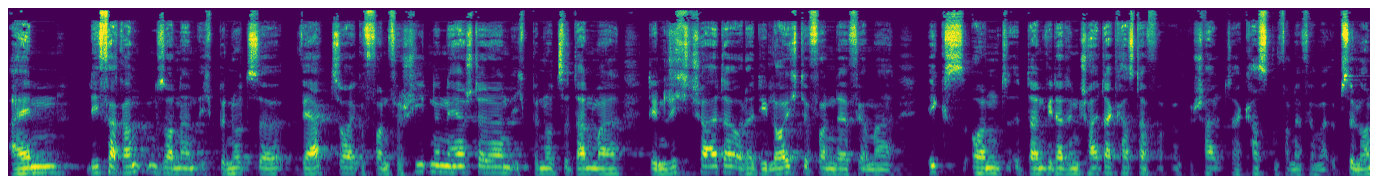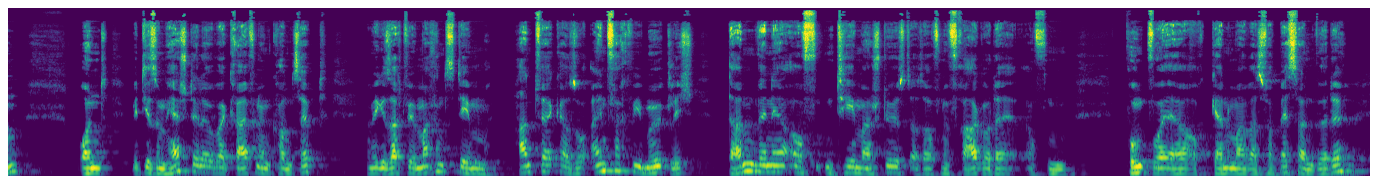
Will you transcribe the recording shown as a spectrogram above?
einen Lieferanten, sondern ich benutze Werkzeuge von verschiedenen Herstellern. Ich benutze dann mal den Lichtschalter oder die Leuchte von der Firma X und dann wieder den Schalterkasten von der Firma Y. Und mit diesem herstellerübergreifenden Konzept haben wir gesagt, wir machen es dem Handwerker so einfach wie möglich, dann, wenn er auf ein Thema stößt, also auf eine Frage oder auf einen Punkt, wo er auch gerne mal was verbessern würde,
